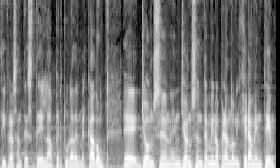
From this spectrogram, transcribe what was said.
cifras antes de la apertura del mercado. Eh, Johnson Johnson también operando ligeramente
